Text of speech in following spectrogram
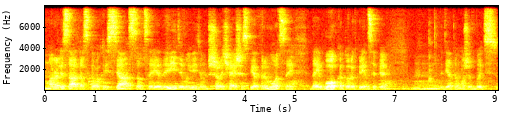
морализаторского христианства в царе Давиде, мы видим широчайший спектр эмоций, да и Бог, который, в принципе, где-то, может быть,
